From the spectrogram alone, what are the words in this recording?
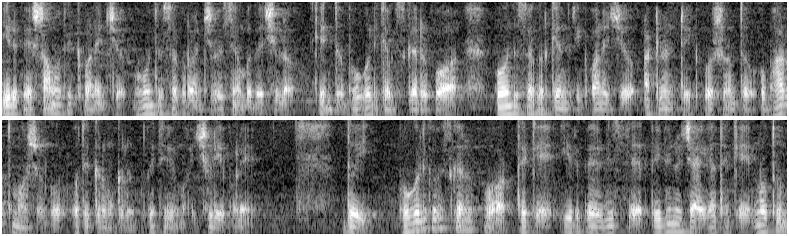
ইউরোপে সামুদ্রিক বাণিজ্য ভূমধ্যসাগর অঞ্চলে সীমাবদ্ধ ছিল। কিন্তু ভৌগোলিক আবিষ্কারের পর ভূমধ্যসাগর কেন্দ্রিক বাণিজ্য, আটলান্টিক, প্রশান্ত ও ভারত মহাসাগর অতিক্রম করে পৃথিবীময় ছড়িয়ে পড়ে। দুই ভৌগোলিক আবিষ্কারের পর থেকে ইউরোপের বিশ্বের বিভিন্ন জায়গা থেকে নতুন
